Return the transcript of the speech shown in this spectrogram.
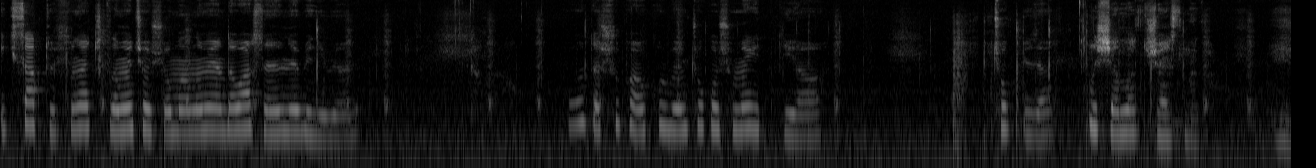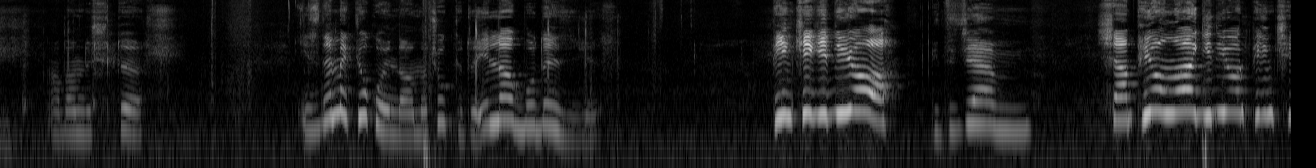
İki saattir şunu açıklamaya çalışıyorum. Anlamayan da varsa ne bileyim yani. Orada şu parkur benim çok hoşuma gitti ya. Çok güzel. İnşallah düşersin aga. Adam düştü. İzlemek yok oyunda ama çok kötü. İlla burada izleyeceğiz. Pinky gidiyor. Gideceğim. Şampiyonluğa gidiyor Pinky.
